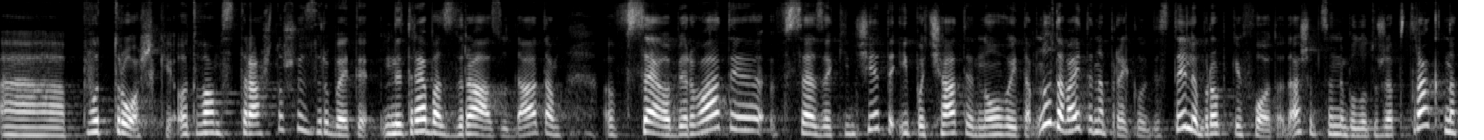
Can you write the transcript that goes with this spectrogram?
Е, потрошки. От вам страшно щось зробити. Не треба зразу да, там, все обірвати, все закінчити і почати новий там. Ну, давайте на прикладі стиль обробки фото, да, щоб це не було дуже абстрактно.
